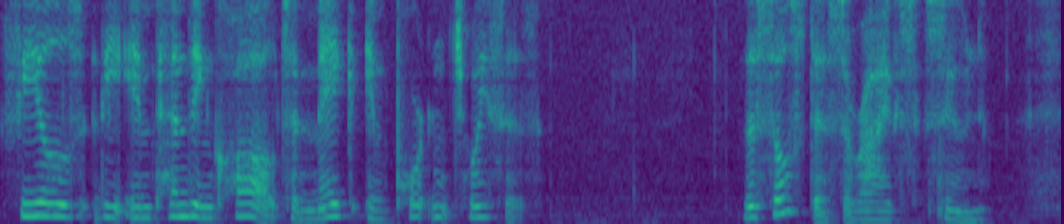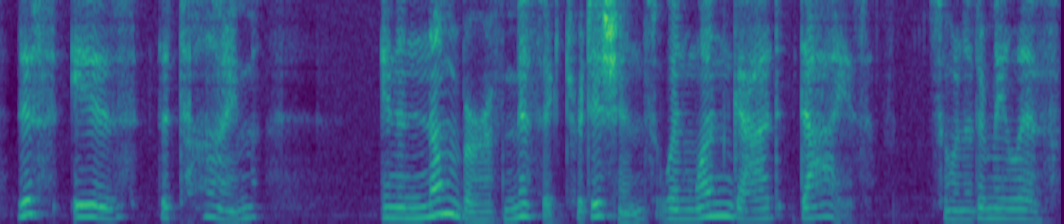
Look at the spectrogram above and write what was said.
feels the impending call to make important choices. The solstice arrives soon. This is the time in a number of mythic traditions when one god dies so another may live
